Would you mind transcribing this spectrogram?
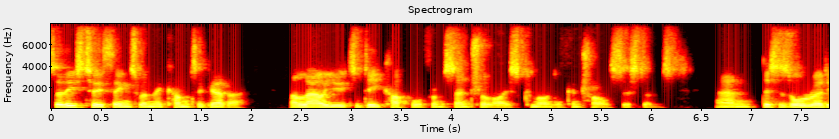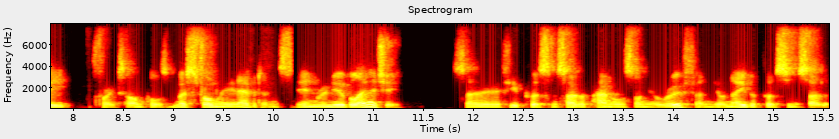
So these two things, when they come together, allow you to decouple from centralised command and control systems. And this is already, for example, most strongly in evidence in renewable energy. So if you put some solar panels on your roof and your neighbor puts some solar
